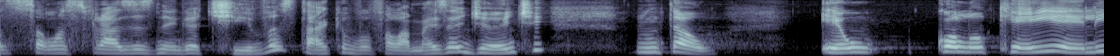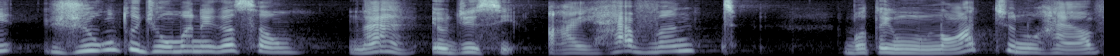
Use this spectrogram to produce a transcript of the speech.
que são as frases negativas, tá? Que eu vou falar mais adiante. Então, eu coloquei ele junto de uma negação, né? Eu disse I haven't, botei um not no have.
